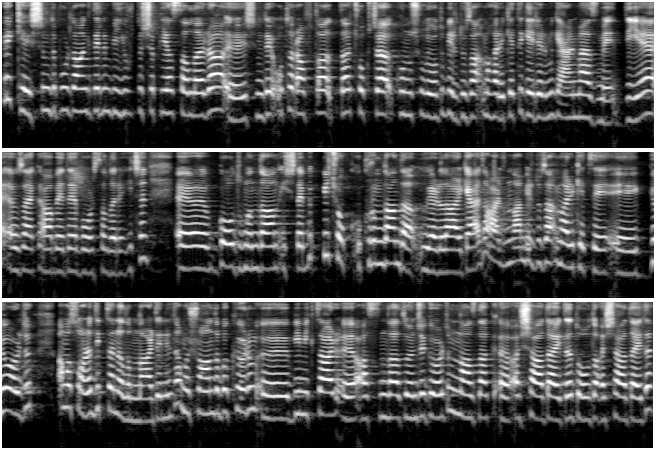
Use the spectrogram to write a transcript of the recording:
Peki şimdi buradan gidelim bir yurt dışı piyasalara. Ee, Şimdi o tarafta da çokça konuşuluyordu bir düzeltme hareketi gelir mi gelmez mi diye özellikle ABD borsaları için. Ee, Goldman'dan işte bir- birçok kurumdan da uyarılar geldi. Ardından bir düzeltme hareketi e, gördük ama sonra dipten alımlar denildi ama şu anda bakıyorum e, bir miktar e, aslında az önce gördüm Nasdaq e, aşağıdaydı, Dow'da aşağıdaydı.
